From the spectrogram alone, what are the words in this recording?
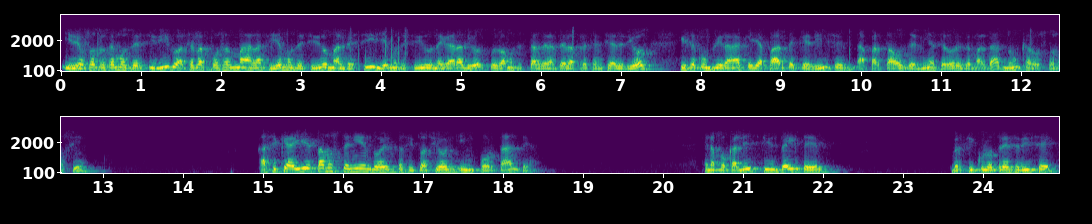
y nosotros hemos decidido hacer las cosas malas y hemos decidido maldecir y hemos decidido negar a Dios, pues vamos a estar delante de la presencia de Dios y se cumplirá aquella parte que dice, apartados de mí, hacedores de maldad, nunca los conocí. Así que ahí estamos teniendo esta situación importante. En Apocalipsis 20, versículo 13 dice,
